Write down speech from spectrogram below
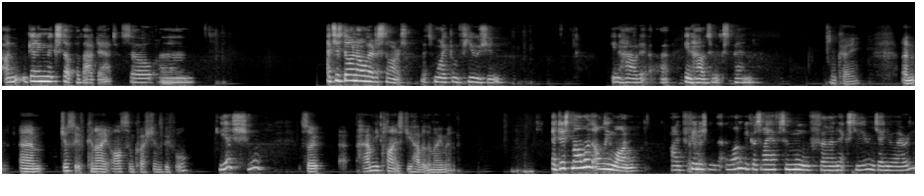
I'm getting mixed up about that. So um, I just don't know where to start. That's my confusion in how to uh, in how to expand. Okay, and um, just if can I ask some questions before? Yes, sure. So, uh, how many clients do you have at the moment? At this moment, only one. I'm finishing that one because I have to move uh, next year in January.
